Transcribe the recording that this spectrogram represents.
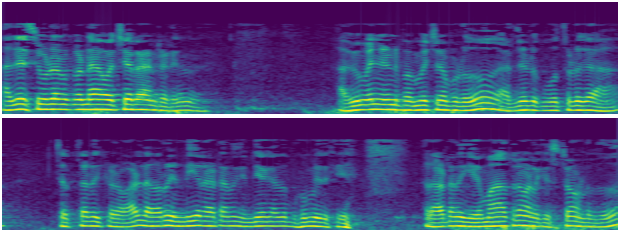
అదే శివుడు అనుకున్నా వచ్చారా అంటాడు అభిమన్యుని పంపించినప్పుడు అర్జునుడు కూతుడుగా చెప్తాడు ఇక్కడ వాళ్ళు ఎవరు ఇండియా రావడానికి ఇండియా కాదు భూమి మీదకి. రావడానికి ఏమాత్రం వాళ్ళకి ఇష్టం ఉండదు.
